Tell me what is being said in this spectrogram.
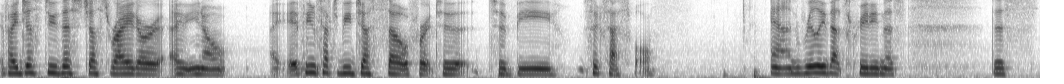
if I just do this just right, or I, you know, things have to be just so for it to to be successful. And really that's creating this this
